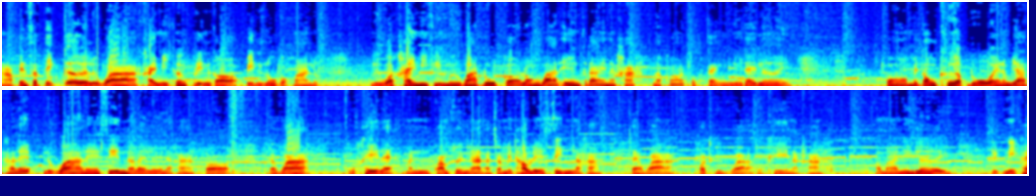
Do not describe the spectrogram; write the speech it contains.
หาเป็นสติกเกอร์ หรือว่าใครมีเครื่องปริ้นก็ปริ้นรูปออกมาหรือหรือว่าใครมีฝีมือวาดรูปก็ลองวาดเองก็ได้นะคะ แล้วก็ตกแต่งอย่างนี้ได้เลย ก็ไม่ต้องเคลือบด้วยน้ำยาทาเล็บ หรือว่าเรซินอะไรเลยนะคะ ก็ แต่ว่าโอเคแหละ มันความสวยงามอาจจะไม่เท่าเรซินนะคะ แต่ว่าก็ถือว่าโอเคนะคะเอามานี้เลยคลิปนี้ใคร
